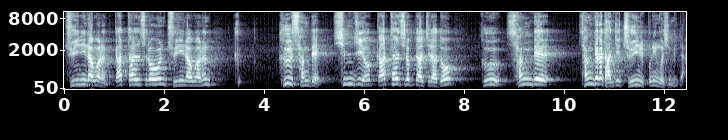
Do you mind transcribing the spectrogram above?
주인이라고 하는 까탈스러운 주인이라고 하는 그, 그 상대 심지어 까탈스럽다 할지라도 그 상대 상대가 단지 주인일 뿐인 것입니다.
